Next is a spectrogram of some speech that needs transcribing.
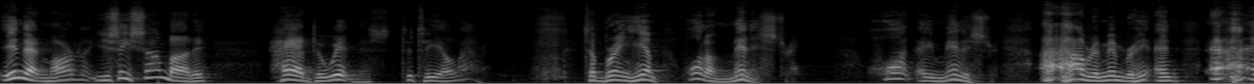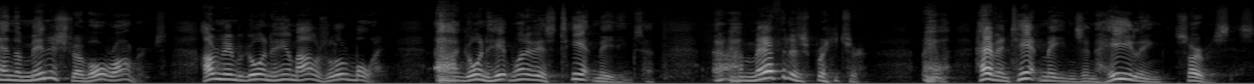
Isn't that marvelous? You see, somebody had to witness to T.L. Lowery to bring him. What a ministry! What a ministry! I, I remember him, and and the minister of Oral Roberts. I remember going to him. I was a little boy, going to hit one of his tent meetings. A Methodist preacher having tent meetings and healing services,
